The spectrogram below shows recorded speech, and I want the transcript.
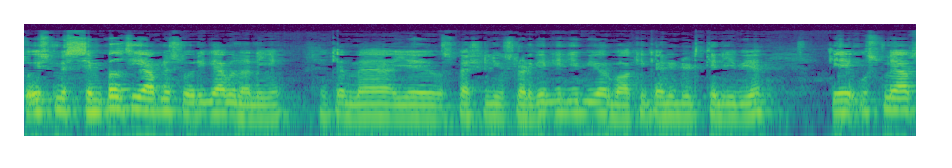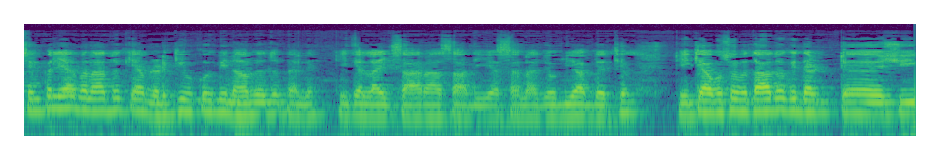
سو اس میں سمپل سی آپ نے اسٹوری کیا بنانی ہے، ٹھیک ہے، میں یہ اسپیشلی اس لڑکے کے لیے بھی اور باقی کینڈیڈیٹس کے لیے بھی ہے کہ اس میں آپ سمپل یار بنا دو کہ آپ لڑکی کو کوئی بھی نام دے دو پہلے، ٹھیک ہے لائک سارا سادی سنا جو بھی آپ دیتے ہو. ٹھیک ہے، آپ اس میں بتا دو کہ that she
